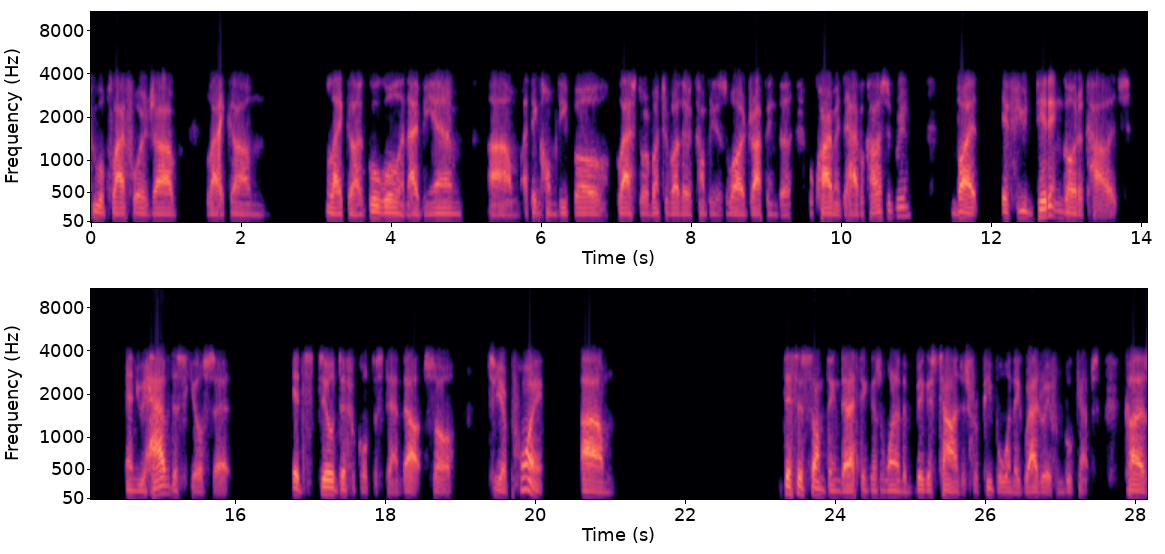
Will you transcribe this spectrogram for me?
to apply for a job like um, like uh, Google and IBM. Um, I think Home Depot, Glassdoor, a bunch of other companies as well are dropping the requirement to have a college degree. But if you didn't go to college and you have the skill set, it's still difficult to stand out. So, to your point, um, this is something that I think is one of the biggest challenges for people when they graduate from boot camps. Because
